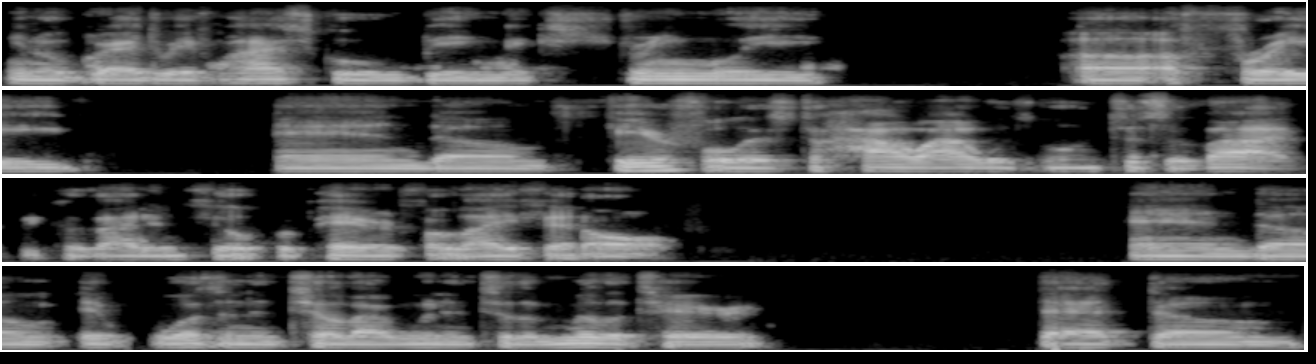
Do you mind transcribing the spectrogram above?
you know, graduate from high school being extremely uh, afraid and um, fearful as to how I was going to survive because I didn't feel prepared for life at all. And um, it wasn't until I went into the military that um,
